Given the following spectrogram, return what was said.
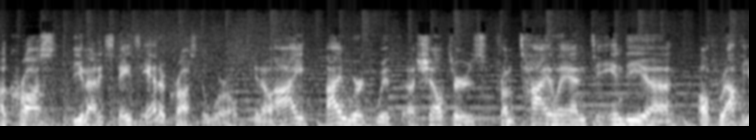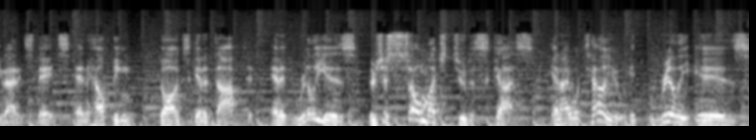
across the United States and across the world. You know, I, I work with uh, shelters from Thailand to India, all throughout the United States, and helping dogs get adopted. And it really is, there's just so much to discuss. And I will tell you, it really is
